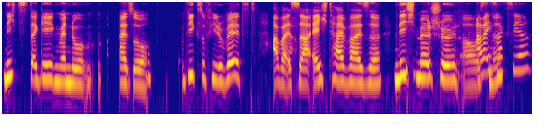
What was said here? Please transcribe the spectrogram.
nichts dagegen, wenn du, also, wiegst so viel du willst. Aber ja. es sah echt teilweise nicht mehr schön aus. Aber ich ne? sag's dir,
